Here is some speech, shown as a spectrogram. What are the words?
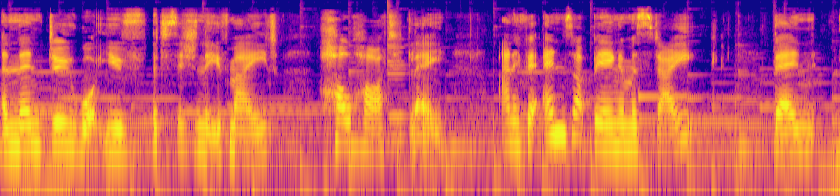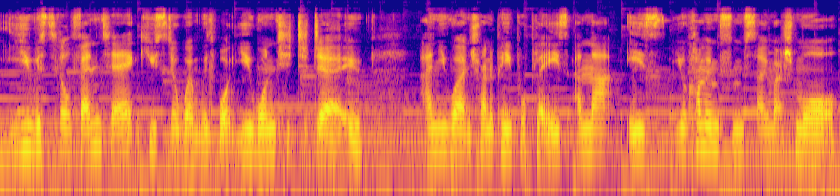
and then do what you've the decision that you've made wholeheartedly and if it ends up being a mistake, then you were still authentic, you still went with what you wanted to do, and you weren't trying to people please. And that is, you're coming from so much more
